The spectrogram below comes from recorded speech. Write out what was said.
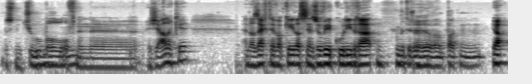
Dus een chewable of een, eh een gelletje. En dan zegt hij van, oké, dat zijn zoveel koolhydraten. Je moet er zoveel van pakken. Ja.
